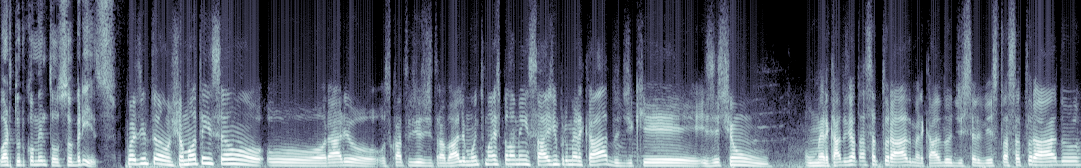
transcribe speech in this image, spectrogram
O Arthur comentou sobre isso. Pois então, chamou atenção o, horário, os quatro dias de trabalho, muito mais pela mensagem para o mercado de que existe um, um mercado já está saturado, o mercado de serviço está saturado,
